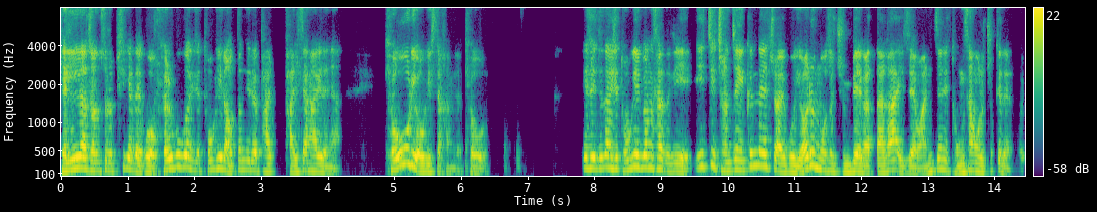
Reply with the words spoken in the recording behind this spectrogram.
게릴라 전술을 피게 되고 결국은 이제 독일은 어떤 일을 발, 발생하게 되냐 겨울이 오기 시작합니다. 겨울. 그래서 이때 당시 독일 병사들이 일찍 전쟁이 끝낼 줄 알고 여름 옷을 준비해 갔다가 이제 완전히 동상으로 죽게 되는 거예요.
